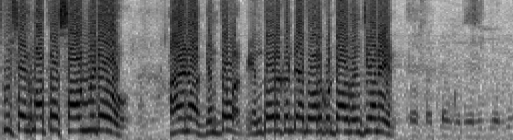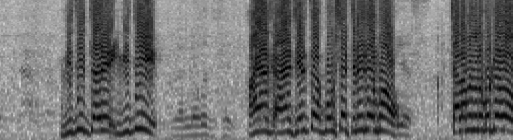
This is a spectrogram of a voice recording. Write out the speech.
సూచన మాత్రం సాముడు ఆయన ఎంత ఎంతవరకు అంటే అంతవరకు ఉంటారు మంచిగానే. విధి విధి. ఆయన ఆయన చరిత్ర బహుశా తెలియదేమో. చాలా మంది అనుకుంటారు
